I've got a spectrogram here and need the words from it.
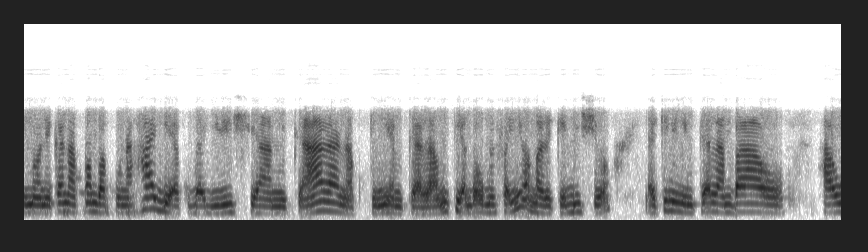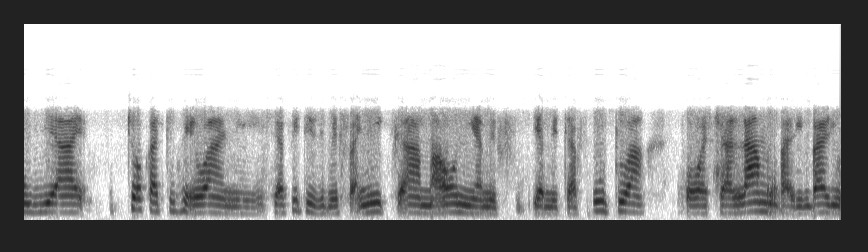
imeonekana kwamba kuna haja ya kubadilisha mitaala na kutumia mtaala mpya ambao umefanyiwa marekebisho, lakini ni mtaala ambao haujatoka tu hewani. Tafiti zimefanyika, maoni yametafutwa kwa wataalamu mbalimbali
